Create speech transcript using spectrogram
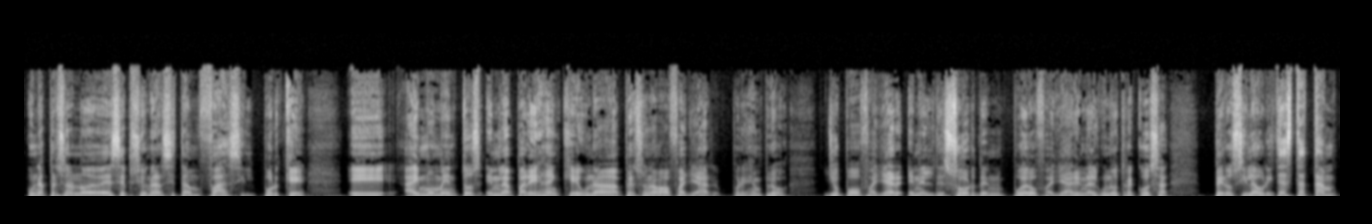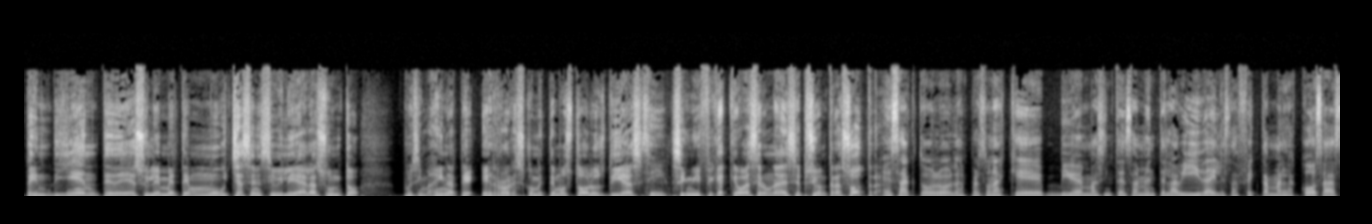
una persona no debe decepcionarse tan fácil. porque hay momentos en la pareja en que una persona va a fallar. Por ejemplo, yo puedo fallar en el desorden, puedo fallar en alguna otra cosa, Pero si Laurita está tan pendiente de eso y le mete mucha sensibilidad al asunto, pues imagínate, errores cometemos todos los días, Sí. significa que va a ser una decepción tras otra. Exacto, lo- las personas que viven más intensamente la vida y les afectan más las cosas,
